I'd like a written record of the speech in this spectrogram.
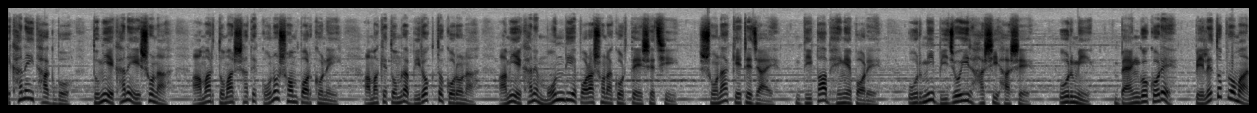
এখানেই থাকব, তুমি এখানে এসো না, আমার তোমার সাথে কোনো সম্পর্ক নেই, আমাকে তোমরা বিরক্ত করো না, আমি এখানে মন দিয়ে পড়াশোনা করতে এসেছি। সোনা কেটে যায়, দীপা ভেঙে পড়ে, উর্মি বিজয়ীর হাসি হাসে, উর্মি, ব্যঙ্গ করে, পেলে তো প্রমাণ,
